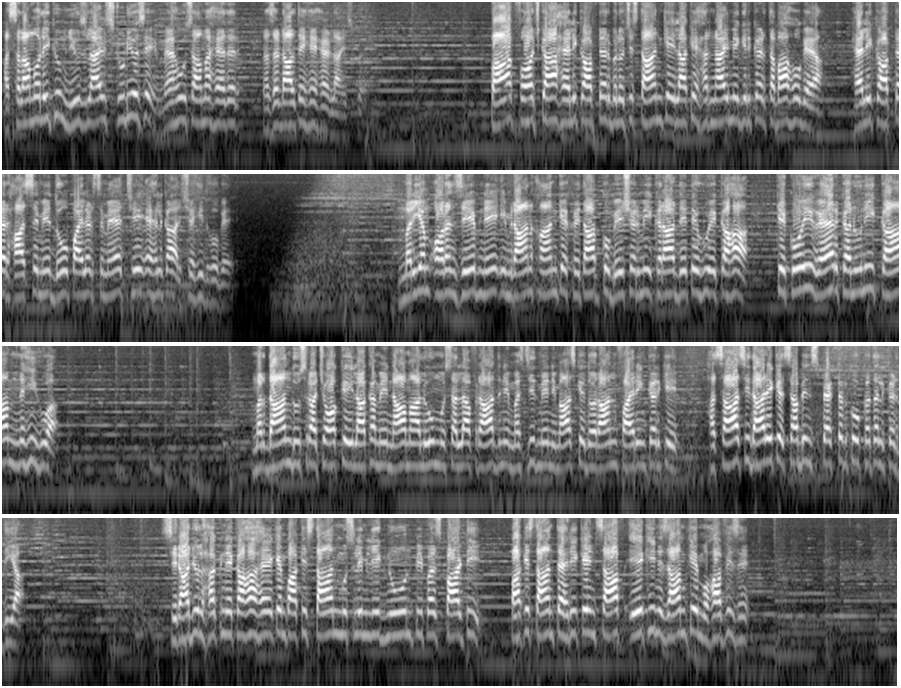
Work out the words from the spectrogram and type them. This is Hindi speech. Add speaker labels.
Speaker 1: अस्सलाम वालेकुम न्यूज़ लाइव स्टूडियो से मैं हूँ उसामा हैदर। नज़र डालते हैं हेडलाइंस पर। पाक फौज का हेलीकॉप्टर बलूचिस्तान के इलाके हरनाई में गिरकर तबाह हो गया। हेलीकॉप्टर हादसे में दो पायलट समेत छह अहलकार शहीद हो गए। मरियम औरंगज़ेब ने इमरान खान के खिताब को बेशर्मी करार देते हुए कहा कि कोई गैर कानूनी काम नहीं हुआ। मर्दान दूसरा चौक के इलाका में नामालूम मुसल्ला अफराद ने मस्जिद में नमाज़ के दौरान फायरिंग करके हसास इदारे के सब इंस्पेक्टर को कत्ल कर दिया। सिराजुल हक ने कहा है कि Pakistan Muslim league Noon peoples party, Pakistan Tehreek Insaf एक ही निज़ाम के मुहाफिज हैं।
